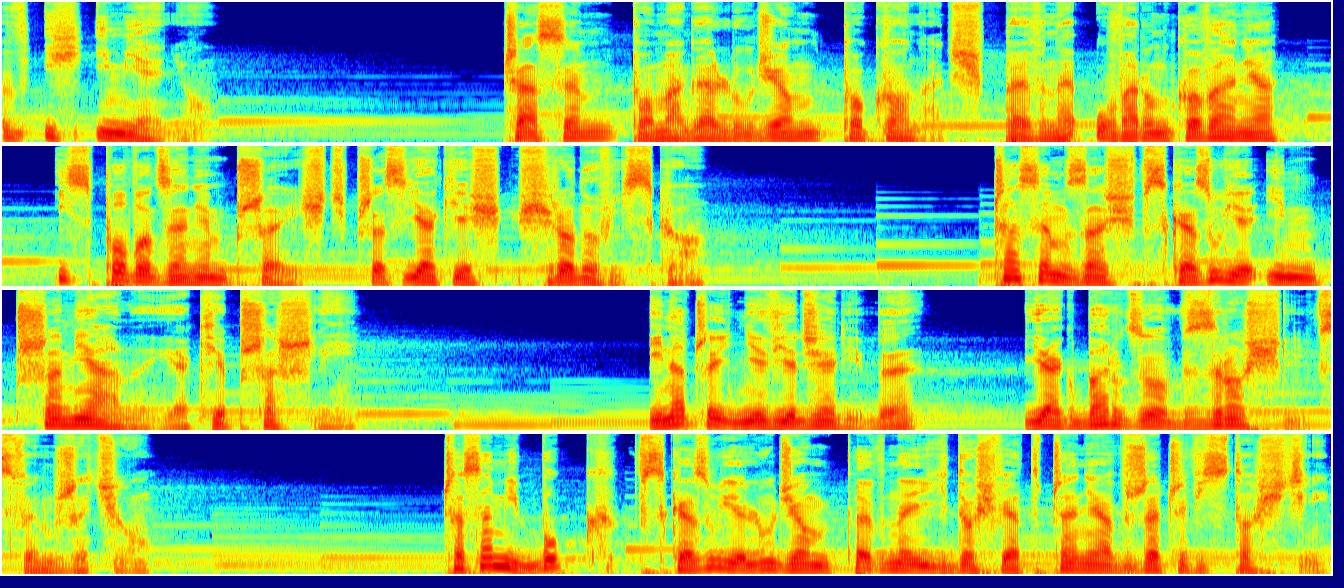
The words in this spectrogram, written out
w ich imieniu. Czasem pomaga ludziom pokonać pewne uwarunkowania i z powodzeniem przejść przez jakieś środowisko. Czasem zaś wskazuje im przemiany, jakie przeszli. Inaczej nie wiedzieliby, jak bardzo wzrośli w swym życiu. Czasami Bóg wskazuje ludziom pewne ich doświadczenia w rzeczywistości,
